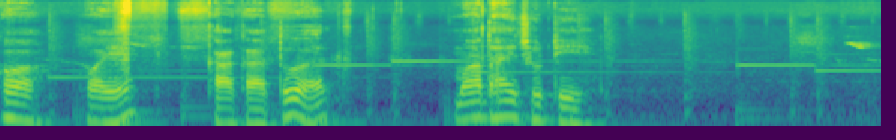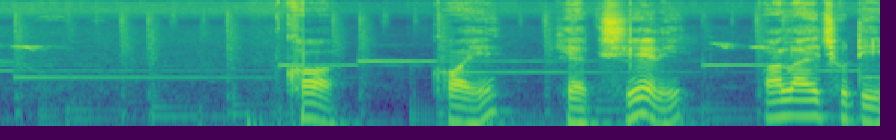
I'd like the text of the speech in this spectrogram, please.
ক কয়ে কাকাতুয়ার মাথায় ছুটি। খ খয়ে খেক শিয়ারে পালায় ছুটি।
